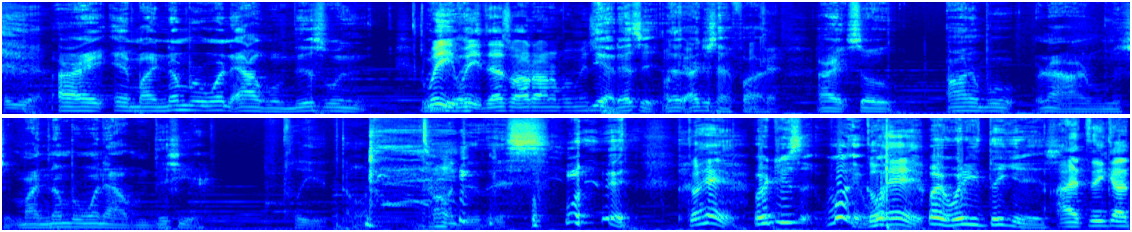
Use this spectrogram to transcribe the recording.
But yeah. All right, and my number one album. This one. Wait, like- wait. That's all honorable mention. Yeah, that's it. Okay. I just have five. Okay. All right, so honorable or not honorable mention. My number one album this year. Please don't don't do this. what? Go ahead. What'd you say? What? Go what- ahead. Wait, what do you think it is? I think I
